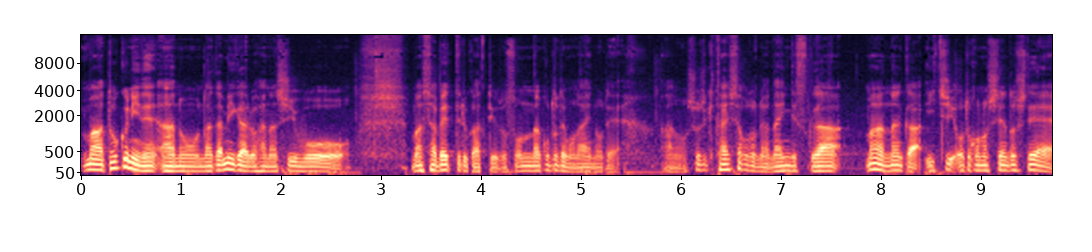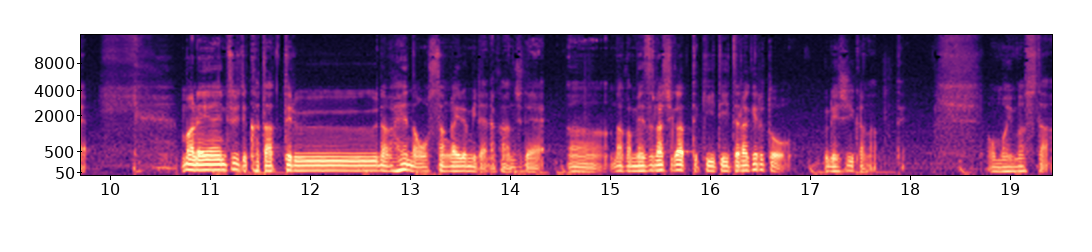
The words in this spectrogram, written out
まあ特にね、あの、中身がある話を、まあ喋ってるかっていうとそんなことでもないので、あの、正直大したことではないんですが、まあなんか一男の視点として、まあ恋愛について語ってる、なんか変なおっさんがいるみたいな感じで、うん、なんか珍しがって聞いていただけると嬉しいかなって思いました。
